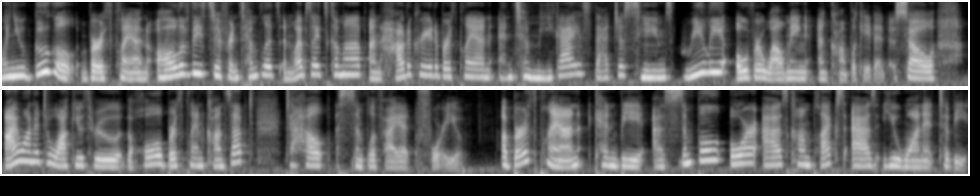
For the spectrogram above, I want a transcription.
When you Google birth plan, all of these different templates and websites come up on how to create a birth plan. And to me, guys, that just seems really overwhelming and complicated. So I wanted to walk you through the whole birth plan concept to help simplify it for you. A birth plan can be as simple or as complex as you want it to be.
